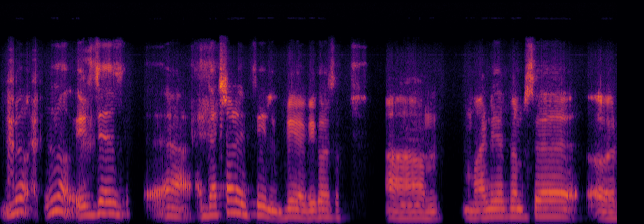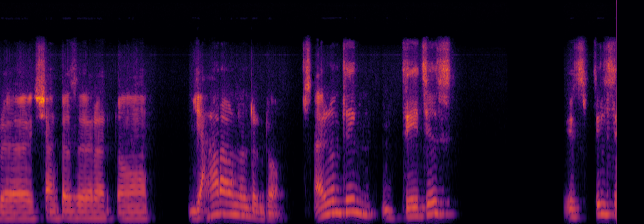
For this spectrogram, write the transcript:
No no it's just uh, that's what i feel because um Mani Ratnam sir ஒரு சங்கர் சார் இருக்கட்டும் யாராவது இருக்கட்டும் I don't think they just it's feels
